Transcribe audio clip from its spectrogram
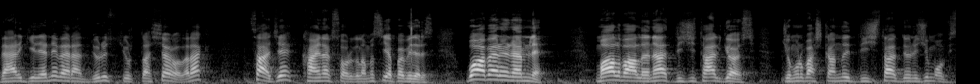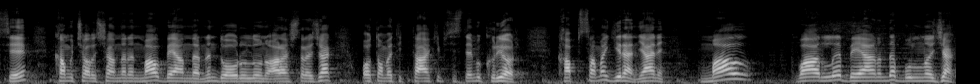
vergilerini veren dürüst yurttaşlar olarak sadece kaynak sorgulaması yapabiliriz. Bu haber önemli. Mal varlığına dijital göz. Cumhurbaşkanlığı Dijital Dönüşüm Ofisi, kamu çalışanlarının mal beyanlarının doğruluğunu araştıracak otomatik takip sistemi kuruyor. Kapsama giren yani mal varlığı beyanında bulunacak.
